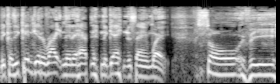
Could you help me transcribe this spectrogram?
because he couldn't get it right, and then it happened in the game the same way. So the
